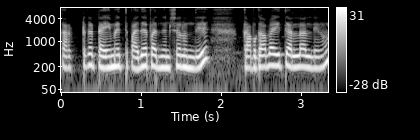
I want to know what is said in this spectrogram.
కరెక్ట్గా టైం అయితే పదే పది నిమిషాలు ఉంది. గబగబా అయితే వెళ్ళాలి నేను.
